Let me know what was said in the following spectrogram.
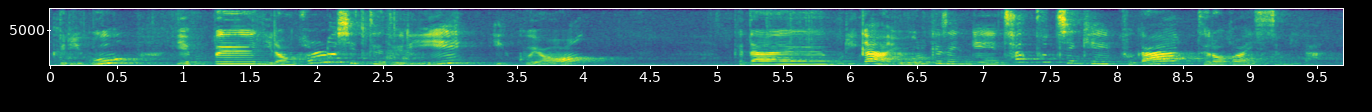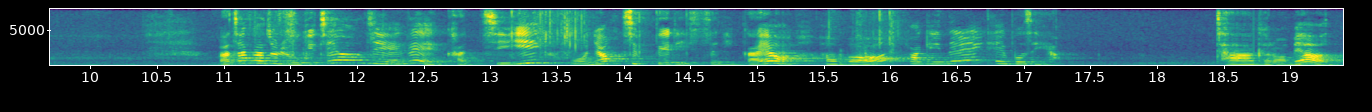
그리고 예쁜 이런 컬러 시트들이 있고요. 그 다음 우리가 이렇게 생긴 착 붙인 케이프가 들어가 있습니다. 마찬가지로 여기 체험지에는 같이 원형칩들이 있으니까요. 한번 확인을 해보세요. 자, 그러면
